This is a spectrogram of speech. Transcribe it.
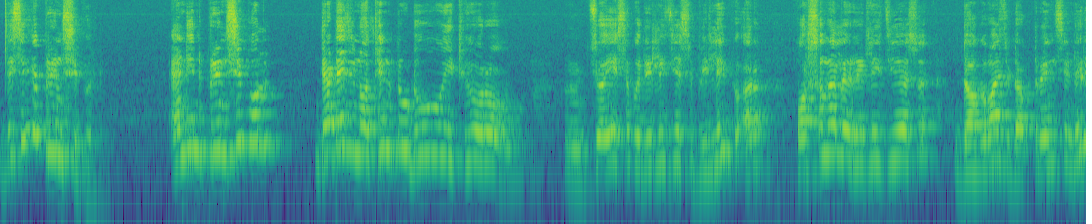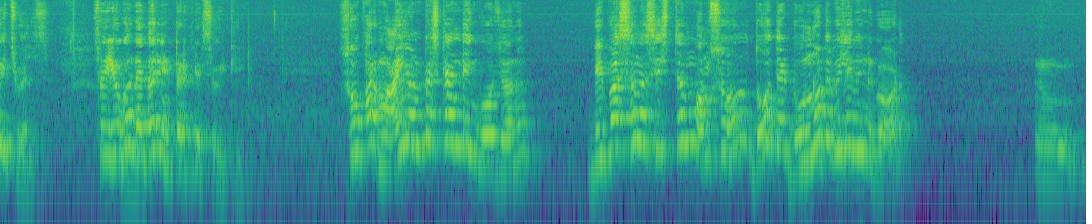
This is a principle. And in principle, that has nothing to do with your choice of religious belief or personal religious dogmas, doctrines, and rituals. So yoga never interferes with it. So far my understanding goes on, Vipassana system also, though they do not believe in God, um,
